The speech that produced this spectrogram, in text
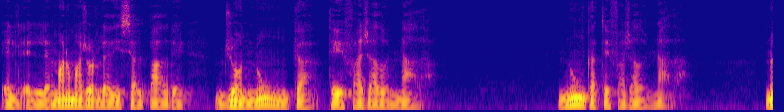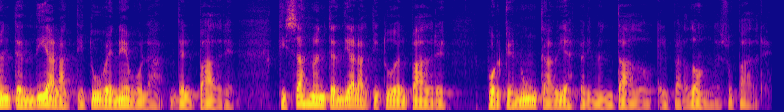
El, el, hermano mayor le dice al padre, yo nunca te he fallado en nada, nunca te he fallado en nada. No entendía la actitud benévola del padre, Quizás no entendía la actitud del padre porque nunca había experimentado el perdón de su padre.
